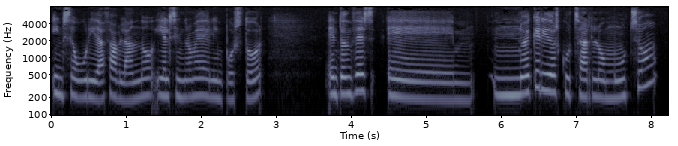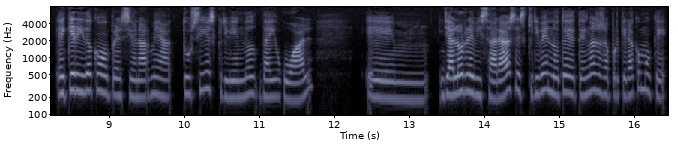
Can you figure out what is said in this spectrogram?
inseguridad hablando y el síndrome del impostor. Entonces, eh, no he querido escucharlo mucho. He querido como presionarme a tú sigue escribiendo, da igual. Em, ya lo revisarás, escribe, no te detengas. O sea, porque era como que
